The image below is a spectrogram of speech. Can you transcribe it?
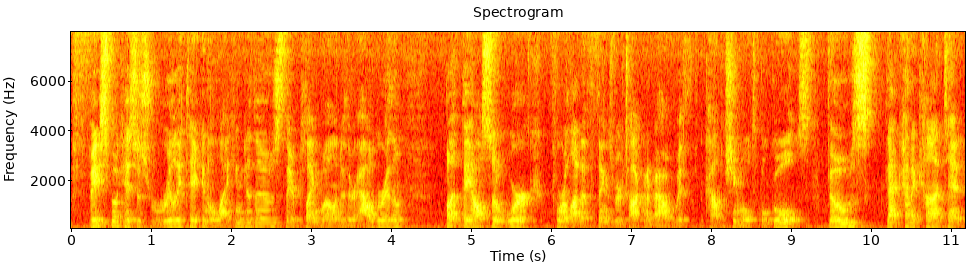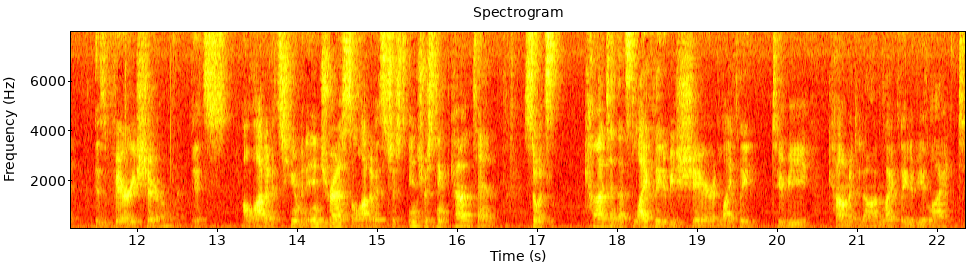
Facebook has just really taken a liking to those. They're playing well into their algorithm but they also work for a lot of the things we were talking about with accomplishing multiple goals. Those that kind of content is very shareable. It's a lot of it's human interest, a lot of it's just interesting content. So it's content that's likely to be shared, likely to be commented on, likely to be liked.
